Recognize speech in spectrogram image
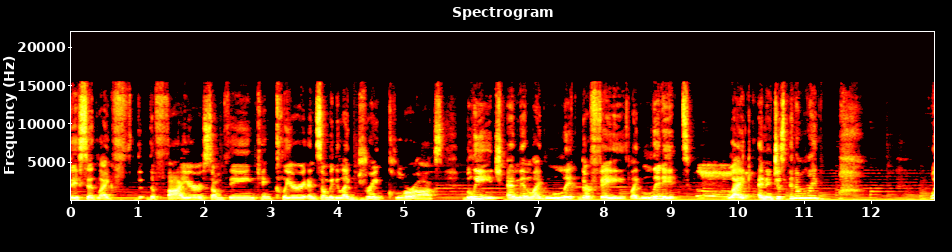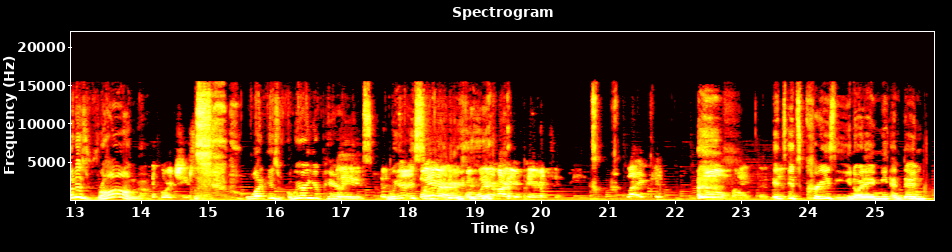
they said like f- the- the fire or something can clear it and somebody like drank Clorox bleach and then like lit their face like lit it like and it just and I'm like what is wrong? Lord Jesus. What is where are your parents? Where is Where, somebody? where are your parents? Like, oh my goodness. it's it's crazy you know what i mean and then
